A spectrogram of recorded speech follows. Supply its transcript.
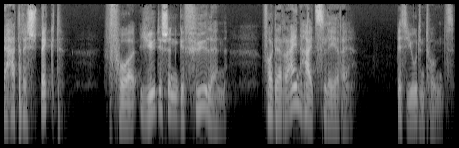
Er hat Respekt vor jüdischen Gefühlen vor der Reinheitslehre des Judentums.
